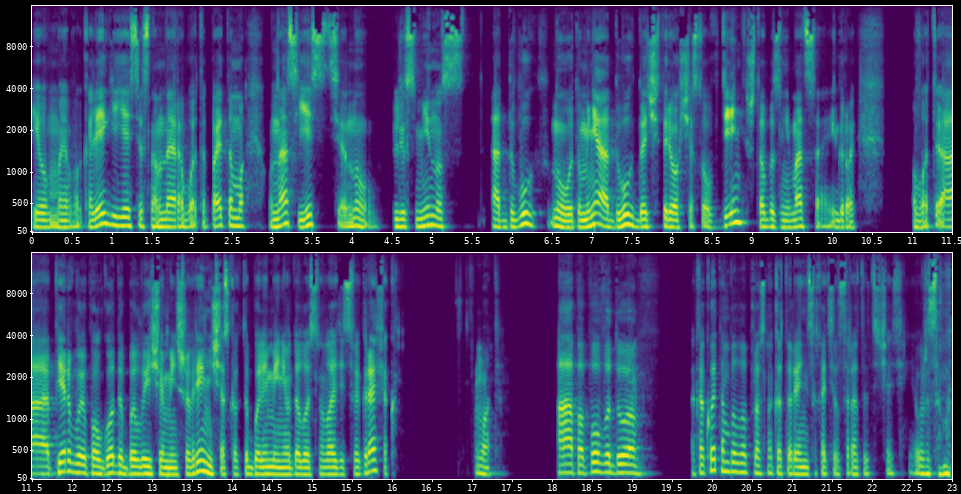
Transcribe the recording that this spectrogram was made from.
и у моего коллеги есть основная работа. Поэтому у нас есть, ну, плюс-минус от двух, ну, вот у меня от двух до четырех часов в день, чтобы заниматься игрой. Вот. А первые полгода было еще меньше времени. Сейчас как-то более-менее удалось наладить свой график. Вот. А по поводу... А какой там был вопрос, на который я не захотел сразу отвечать? Я уже забыл.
